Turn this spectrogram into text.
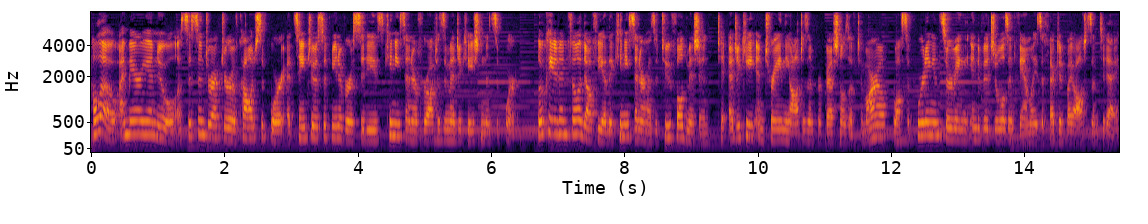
Hello, I'm Marianne Newell, Assistant Director of College Support at St. Joseph University's Kinney Center for Autism Education and Support. Located in Philadelphia, the Kinney Center has a twofold mission to educate and train the autism professionals of tomorrow while supporting and serving individuals and families affected by autism today.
